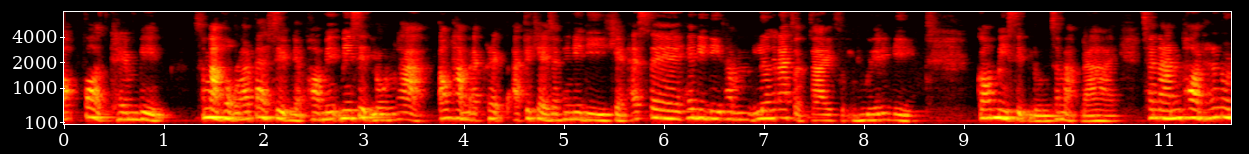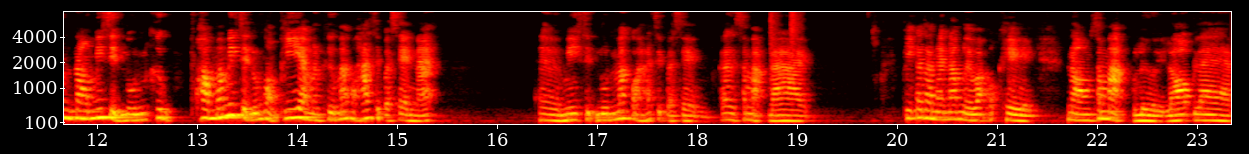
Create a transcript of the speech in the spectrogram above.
Oxford Cambridge สมัคร 680 เนี่ย พอมีมีสิทธิ์ลุ้นค่ะ ต้องทำแอปพลิเคชันให้ดีๆ เขียน essay ให้ดีๆ ทำเรื่องให้น่าสนใจ ฝึกอินทิวิวให้ดีๆ ก็มีสิทธิ์ลุ้นสมัครได้ ฉะนั้นพอถ้าน้องมีสิทธิ์ลุ้นคือความว่ามีสิทธิ์ลุ้นของพี่อะมันคือมากกว่า50%นต์นะเออมีสิทธิ์ลุ้นมากกว่า50%ก็คือสมัครได้ พี่ก็จะแนะนำเลยว่าโอเค น้องสมัครเลยรอบแรก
